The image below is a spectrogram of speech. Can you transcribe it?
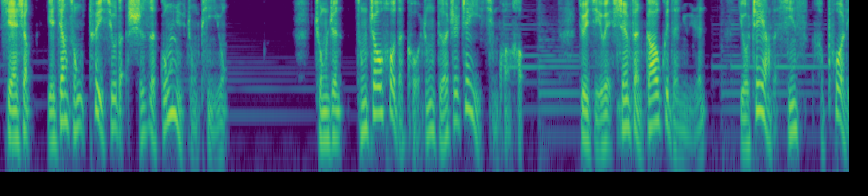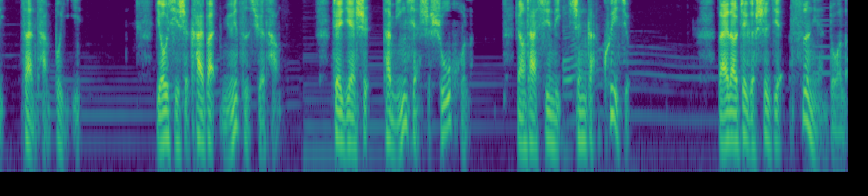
先生也将从退休的十字宫女中聘用。崇祯从周后的口中得知这一情况后，对几位身份高贵的女人有这样的心思和魄力赞叹不已。尤其是开办女子学堂这件事，他明显是疏忽了，让他心里深感愧疚。来到这个世界四年多了，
